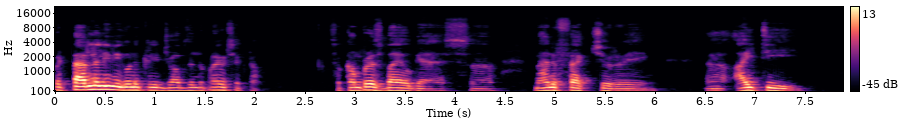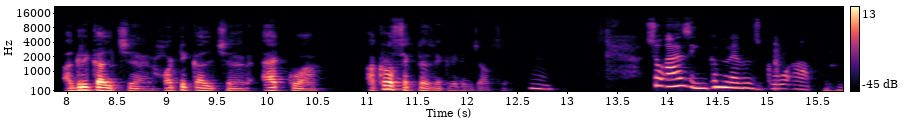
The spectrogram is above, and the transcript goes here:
But parallelly, we're going to create jobs in the private sector. So compressed biogas, uh, manufacturing, uh, IT, agriculture, horticulture, aqua, across sectors we're creating jobs. So as income levels go up, Mm-hmm.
